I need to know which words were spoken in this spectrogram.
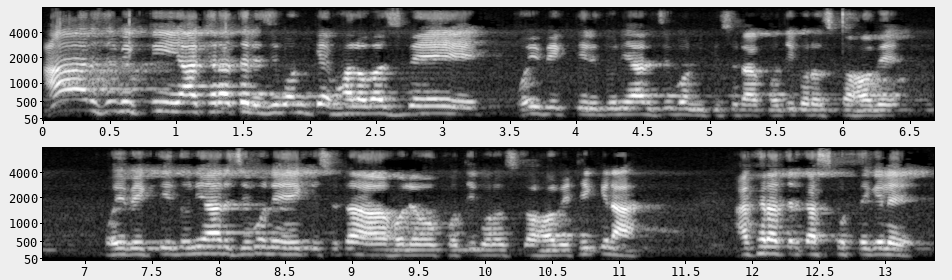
আর যে ব্যক্তি আখেরাতের জীবনকে ভালোবাসবে, ওই ব্যক্তির দুনিয়ার জীবন কিছুটা ক্ষতিগ্রস্ত হবে। ওই ব্যক্তি দুনিয়ার জীবনে কিছুটা হলেও ক্ষতিগ্রস্ত হবে, ঠিক কিনা? আখেরাতের কাজ করতে গেলে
